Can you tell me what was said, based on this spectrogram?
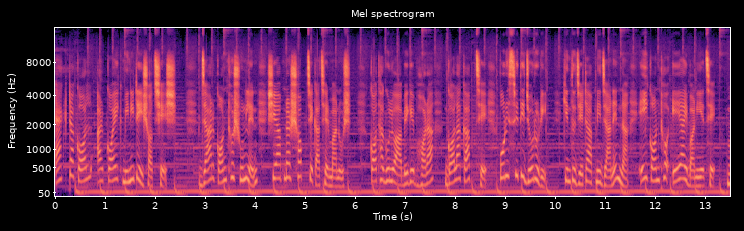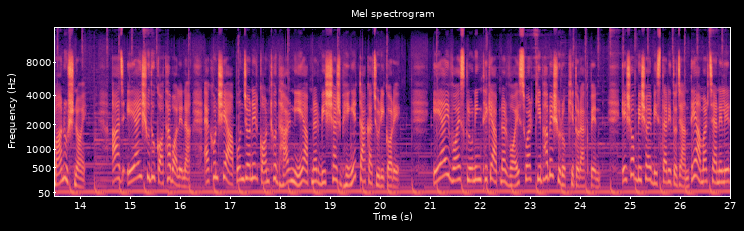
একটা কল আর কয়েক মিনিটেই সৎ শেষ। যার কণ্ঠ শুনলেন সে আপনার সবচেয়ে কাছের মানুষ। কথাগুলো আবেগে ভরা, গলা কাঁপছে, পরিস্থিতি জরুরি। কিন্তু যেটা আপনি জানেন না, এই কণ্ঠ এআই বানিয়েছে, মানুষ নয়। আজ এআই শুধু কথা বলে না, এখন সে আপনজনের কণ্ঠ ধার নিয়ে আপনার বিশ্বাস ভেঙে টাকা চুরি করে। এআই ভয়েস ক্লোনিং থেকে আপনার ভয়েস ওয়ার্ড কীভাবে সুরক্ষিত রাখবেন? এসব বিষয়ে বিস্তারিত জানতে আমার চ্যানেলের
